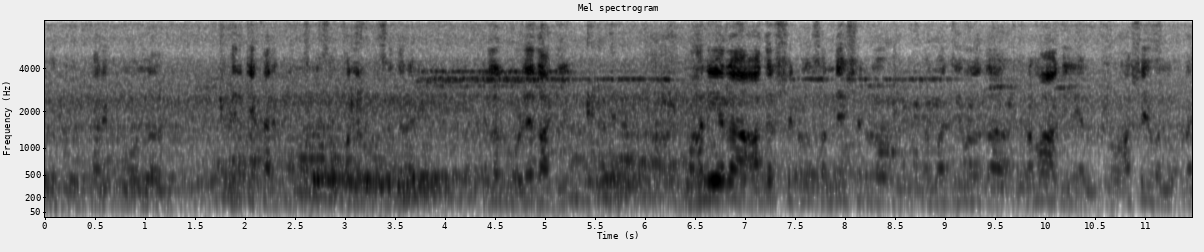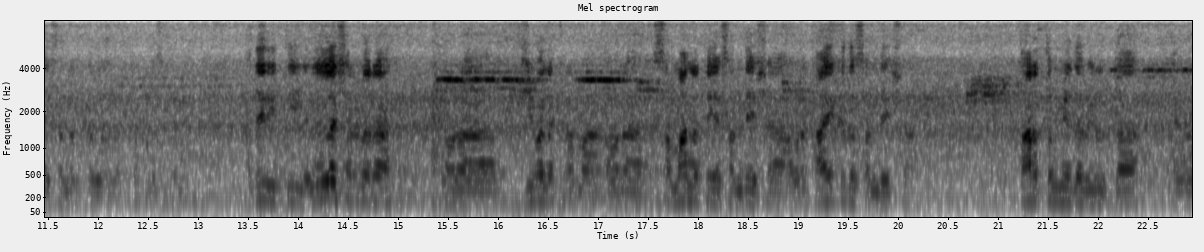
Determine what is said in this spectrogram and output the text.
ಇವತ್ತು ಕಾರ್ಯಕ್ರಮವನ್ನು, ವೇದಿಕೆ ಕಾರ್ಯಕ್ರಮವನ್ನು ಸಂಪನ್ನಗೊಳಿಸಿದ್ದಾರೆ. ಎಲ್ಲರಿಗೂ ಒಳ್ಳೆಯದಾಗಲಿ. ಮಹನೀಯರ ಆದರ್ಶಗಳು, ಸಂದೇಶಗಳು ನಮ್ಮ ಜೀವನದ ಕ್ರಮ ಆಗಲಿ ಅನ್ನೋ ಆಶಯವನ್ನು ಕೂಡ ಈ ಸಂದರ್ಭದಲ್ಲಿ ನಾನು ವ್ಯಕ್ತಪಡಿಸ್ತೇನೆ. ಅದೇ ರೀತಿ ಎಲ್ಲ ಶರಣರ ಅವರ ಜೀವನ ಕ್ರಮ, ಅವರ ಸಮಾನತೆಯ ಸಂದೇಶ, ಅವರ ಕಾಯಕದ ಸಂದೇಶ, ತಾರತಮ್ಯದ ವಿರುದ್ಧ ಅವರ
